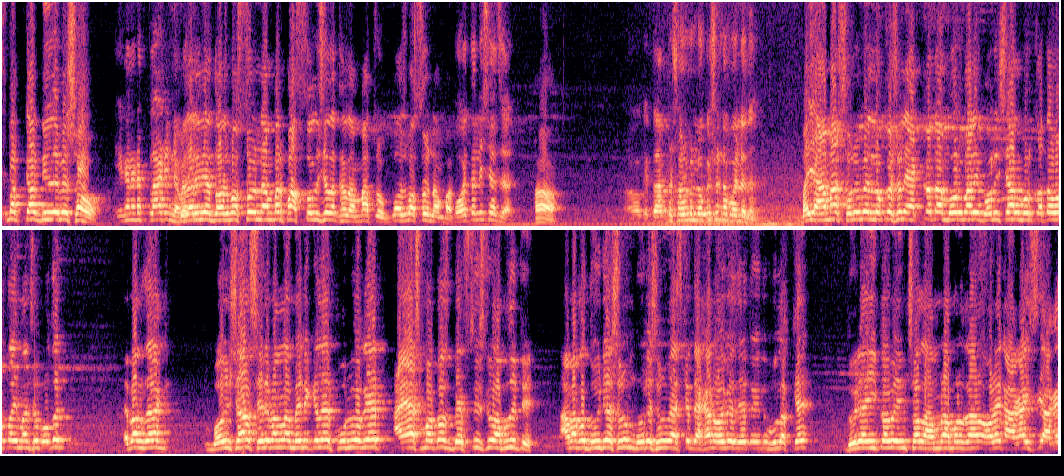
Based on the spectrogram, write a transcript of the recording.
স্মার্ট কার্ড ডিলেবে সহ। এখানে একটা প্লাটিনা পেলারিনা দশ বছরের নাম্বার পাঁচচল্লিশ হাজার টাকা মাত্র দশ বছরের নাম্বার পঁয়তাল্লিশ হাজার? হ্যাঁ। ওকে তো আপনার শোরুমের লোকেশনটা বলে দেন। ভাই আমার শোরুমের লোকেশন এক কথা মোর বাড়ি বরিশাল মোর কথাবার্তাই মানুষ বোঝেন। এবং যারা বরিশাল শেরে বাংলা মেডিকেলের পূর্ব গেট আয়াস মোটরস বেপসি স্কুল অপোজিটে আমাকে দুইটা শোরুম দুইটা শোরুম আজকে দেখানো হইবে যেহেতু ঈদ উপলক্ষে। দুইটা ই করবে ইনশাল্লাহ আমরা মনে করেন অনেক আগাইছি আগে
